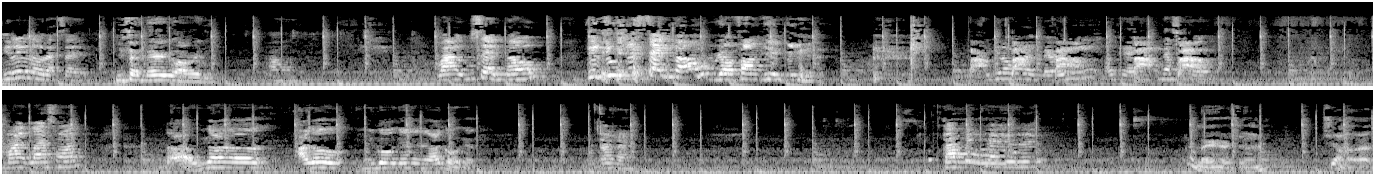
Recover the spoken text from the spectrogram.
You don't even know what I said. You said marry you already. Um, wow, you said no? Did you just say no? You got five years. You don't want to marry me? Okay, Bow, that's bow. cool. My last one? Nah, we got. Uh, I go. You go again, and I go again. Okay. Stop it, Taylor. I'll marry her soon. She don't know that.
